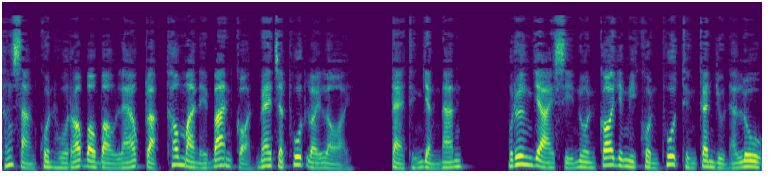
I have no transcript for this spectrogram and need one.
ทั้งสามคนหัวเราะเบาๆแล้วกลับเข้ามาในบ้านก่อนแม่จะพูดลอยๆ แต่ถึงอย่างนั้น เรื่องยายสีนวลก็ยังมีคนพูดถึงกันอยู่นะลูก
